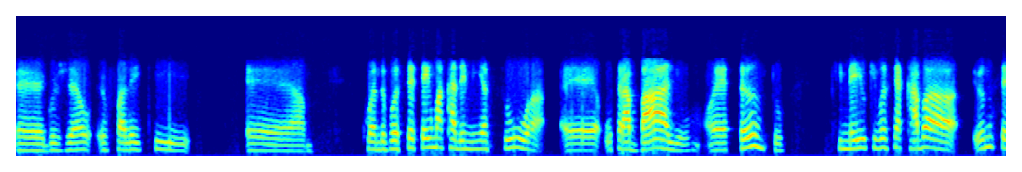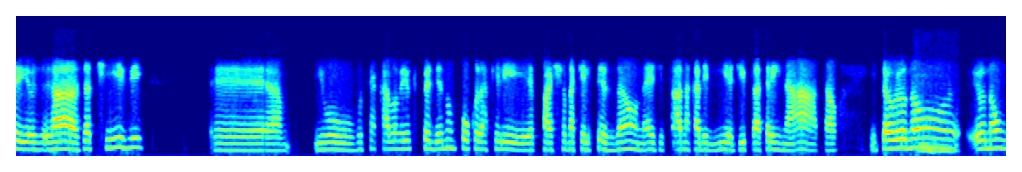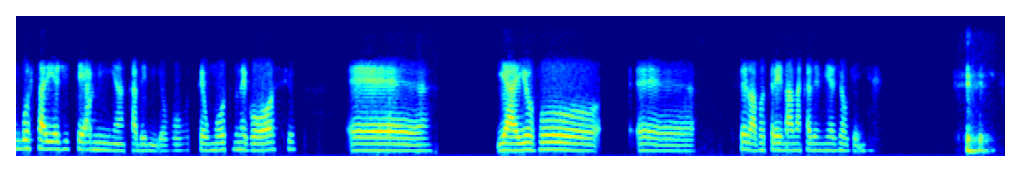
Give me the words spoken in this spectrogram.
é, Gurgel, eu falei que é, quando você tem uma academia sua, é, o trabalho é tanto que meio que você acaba, eu não sei, eu já, já tive, é, e você acaba meio que perdendo um pouco daquele paixão, daquele tesão, né, de estar na academia, de ir para treinar tal. Então eu não, uhum. eu não gostaria de ter a minha academia. Eu vou ter um outro negócio. É... E aí eu vou, é... sei lá, vou treinar na academia de alguém.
